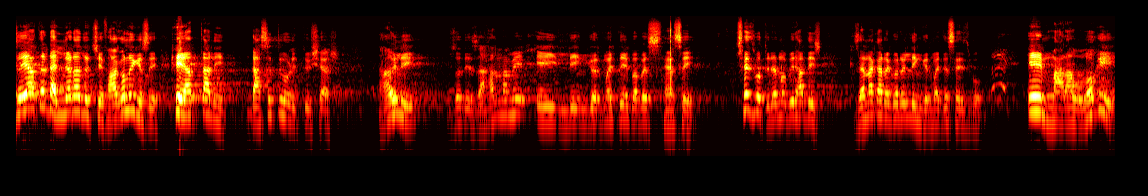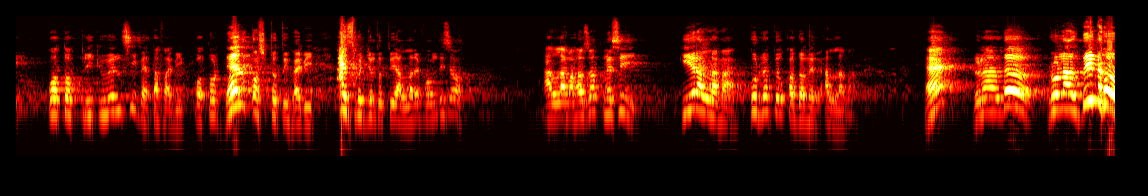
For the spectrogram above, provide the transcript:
যে হাতে ডাল্লাটা দিচ্ছে পাগল হয়ে গেছে হে হাত টানি, গাছে তুই তুই শেষ। তাহলে যদি জাহান নামে এই লিঙ্গের মধ্যে এভাবে শেষে সেচবো তুই এটা নবীর হাদিস, জেনাকারে করে লিঙ্গের মধ্যে সেচবো এই মারার লগে কত ফ্রিকুয়েন্সি ব্যথা পাবি, কত ডেল কষ্ট তুই পাবি, আজ পর্যন্ত তুই আল্লাহরে ফোন দিছ? আল্লামা হজরত মেসি কি এর আল্লামা? কুর্রাতুল কদমের আল্লামা। হ্যাঁ? Ronaldo, Ronaldinho.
